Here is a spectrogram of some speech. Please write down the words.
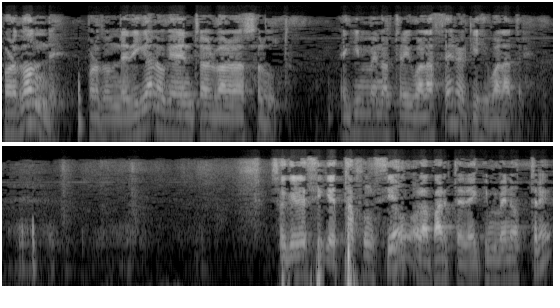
¿Por dónde? Por donde diga lo que dentro del valor absoluto. x menos 3 igual a 0, x igual a 3. Eso quiere decir que esta función, o la parte de x menos 3,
